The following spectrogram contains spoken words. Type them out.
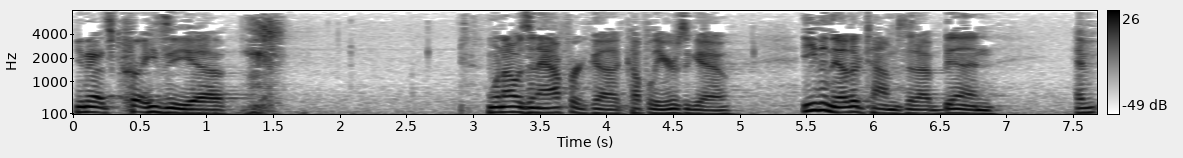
You know, it's crazy. Uh, when I was in Africa a couple of years ago, even the other times that I've been, have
